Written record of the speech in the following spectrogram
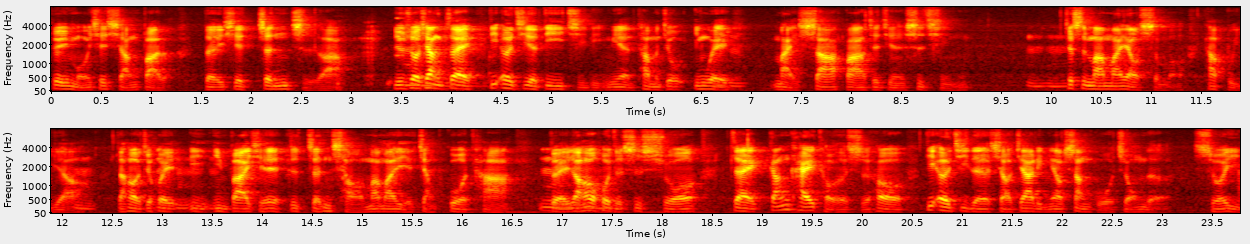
对于某一些想法的一些争执啊，比如说像在第二季的第一集里面，他们就因为买沙发这件事情，嗯就是妈妈要什么他不要，然后就会引引发一些就争吵，妈妈也讲不过他，对，然后或者是说在刚开头的时候，第二季的小嘉玲要上国中的，所以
